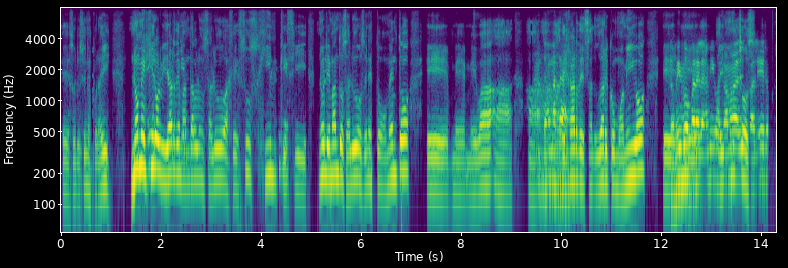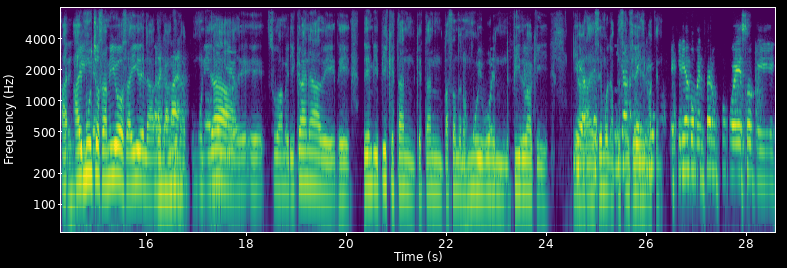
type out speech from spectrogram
eh, soluciones por ahí. No me quiero olvidar de mandarle un saludo a Jesús Gil, que si no le mando saludos en este momento, eh, me, va a, ah, dejar de saludar como amigo. Lo eh, mismo para el amigo hay muchos, hay, muchos amigos ahí de la, la, comunidad sudamericana de, de, de, MVPs que están, que están pasándonos muy buen feedback y, y agradecemos la presencia ahí del backend. Les quería comentar un poco eso que,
